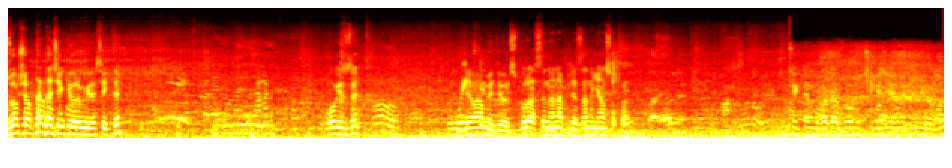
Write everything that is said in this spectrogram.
Zor şartlarda çekiyorum gerçekten. O yüzden böyle devam ediyoruz. Burası Nana Plaza'nın yan sokağı. Gerçekten bu kadar zorluk çekeceğimi bilmiyordum.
